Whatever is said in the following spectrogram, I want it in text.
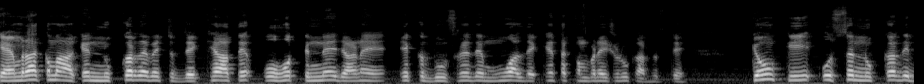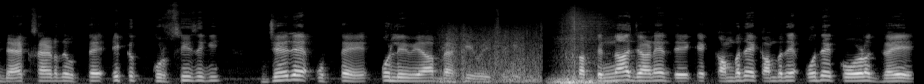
ਕੈਮਰਾ ਘੁਮਾ ਕੇ ਨੁੱਕਰ ਦੇ ਵਿੱਚ ਦੇਖਿਆ ਤੇ ਉਹ ਤਿੰਨੇ ਜਾਣੇ ਇੱਕ ਦੂਸਰੇ ਦੇ ਮੂੰਹ ਵੱਲ ਦੇਖੇ ਤਾਂ ਕੰਬਣੇ ਸ਼ੁਰੂ ਕਰ ਦਿੱਤੇ। ਕਿਉਂਕਿ ਉਸ ਨੁੱਕਰ ਦੀ ਬੈਕ ਸਾਈਡ ਦੇ ਉੱਤੇ ਇੱਕ ਕੁਰਸੀ ਸੀਗੀ, ਜਿਹਦੇ ਉੱਤੇ ਓਲੀਵੀਆ ਬੈਠੀ ਹੋਈ ਸੀਗੀ। ਤਾਂ ਤਿੰਨਾਂ ਜਾਣੇ ਦੇ ਕੇ ਕੰਬਦੇ ਕੰਬਦੇ ਉਹਦੇ ਕੋਲ ਗਏ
